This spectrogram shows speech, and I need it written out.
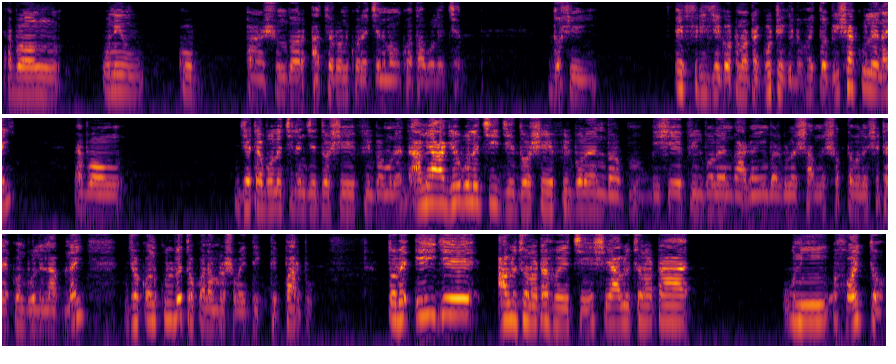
এবং উনিও খুব সুন্দর আচরণ করেছেন এবং কথা বলেছেন। দশই এপ্রিল যে ঘটনাটা ঘটে গেল। হয়তো খুলে নাই এবং যেটা বলেছিলেন যে দশই এপ্রিল বা মনে আমি আগেও বলেছি যে দশই এপ্রিল বলেন বা বিশে এপ্রিল বলেন বা আগামীবার বলেন, সামনের সপ্তাহ বলেন, সেটা এখন বলে লাভ নাই। যখন খুলবে তখন আমরা সবাই দেখতে পারব। তবে এই যে আলোচনাটা হয়েছে সেই আলোচনাটা উনি হয়তো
